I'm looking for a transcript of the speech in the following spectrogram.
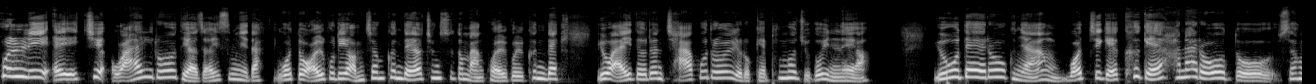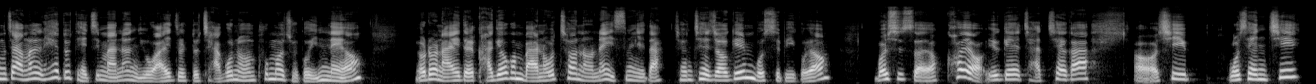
폴리 HY로 되어져 있습니다. 이것도 얼굴이 엄청 큰데요. 층수도 많고 얼굴 큰데 이 아이들은 자구를 이렇게 품어주고 있네요. 요대로 그냥 멋지게 크게 하나로 또 성장을 해도 되지만은 요 아이들도 자구는 품어주고 있네요. 요런 아이들 가격은 15,000원에 있습니다. 전체적인 모습이고요. 멋있어요. 커요. 이게 자체가 어 15cm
